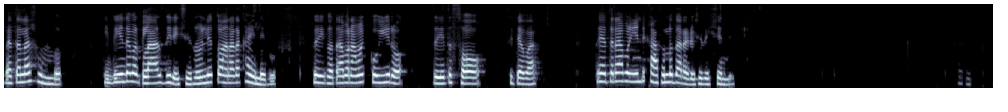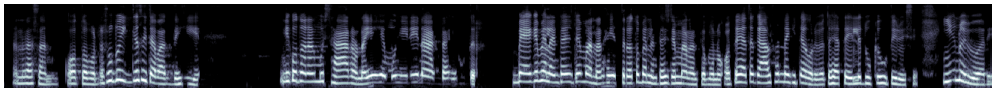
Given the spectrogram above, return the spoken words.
বেতালা সুন্দর কিন্তু কিন্তু আবার গ্লাস দিয়ে রেখেছে নইলে তো আনারা খাই লেবো তো এই কথা আবার আমাকে কইর যে এ তো স সিতাবা তো এতটা আবার এনে কাফেলো দাঁড়ায় রয়েছে দেখছেন আনারা সান কত বড় শুধু ইজ্ঞে সীতাবাগ দেখিয়ে। ইয়ে কত আনার মুই সারও না ইয়ে মুহিরি না আড্ডা হুতের ব্যাগে ভ্যালেন্টাইন্স ডে মানার হেতরা তো ভ্যালেন্টাইন্স ডে মানাতে মনে করতো এত গার্লফ্রেন্ড না কিতা করবে তো হাতে এলে দুকে হুতি রইছে ইয়ে নইব আরে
